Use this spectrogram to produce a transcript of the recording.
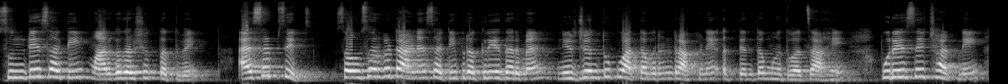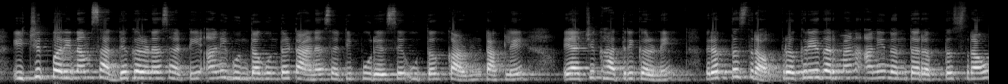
सुनतेसाठी मार्गदर्शक तत्वे. ॲसेप्सिप्स संसर्ग टाळण्यासाठी प्रक्रियेदरम्यान निर्जंतुक वातावरण राखणे अत्यंत महत्त्वाचं आहे. पुरेसे छाटणे इच्छित परिणाम साध्य करण्यासाठी आणि गुंतागुंत टाळण्यासाठी पुरेसे उतक काढून टाकले याची खात्री करणे. रक्तस्राव प्रक्रियेदरम्यान आणि नंतर रक्तस्राव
